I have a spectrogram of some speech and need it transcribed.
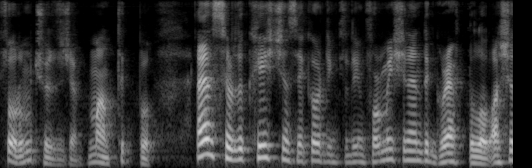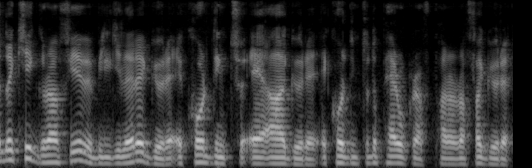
Sorumu çözeceğim. Mantık bu. Answer the questions according to the information and the graph below. Aşağıdaki grafiğe ve bilgilere göre, according to EA göre, according to the paragraph, paragrafa göre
